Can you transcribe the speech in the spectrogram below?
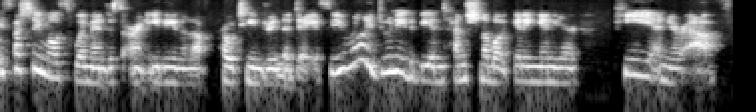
Especially most women just aren't eating enough protein during the day, so you really do need to be intentional about getting in your P and your F.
